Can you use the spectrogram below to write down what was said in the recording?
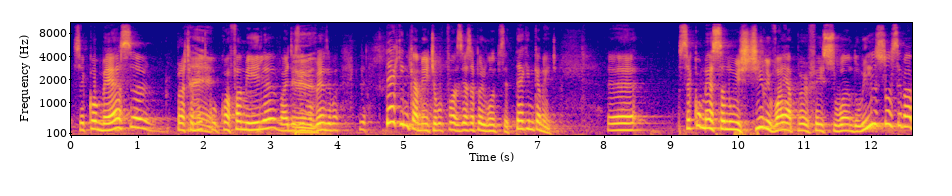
você começa praticamente É. com, com a família, vai desenvolvendo. vai- Tecnicamente, eu vou fazer essa pergunta para você. Tecnicamente, é, você começa num estilo e vai aperfeiçoando isso ou você vai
